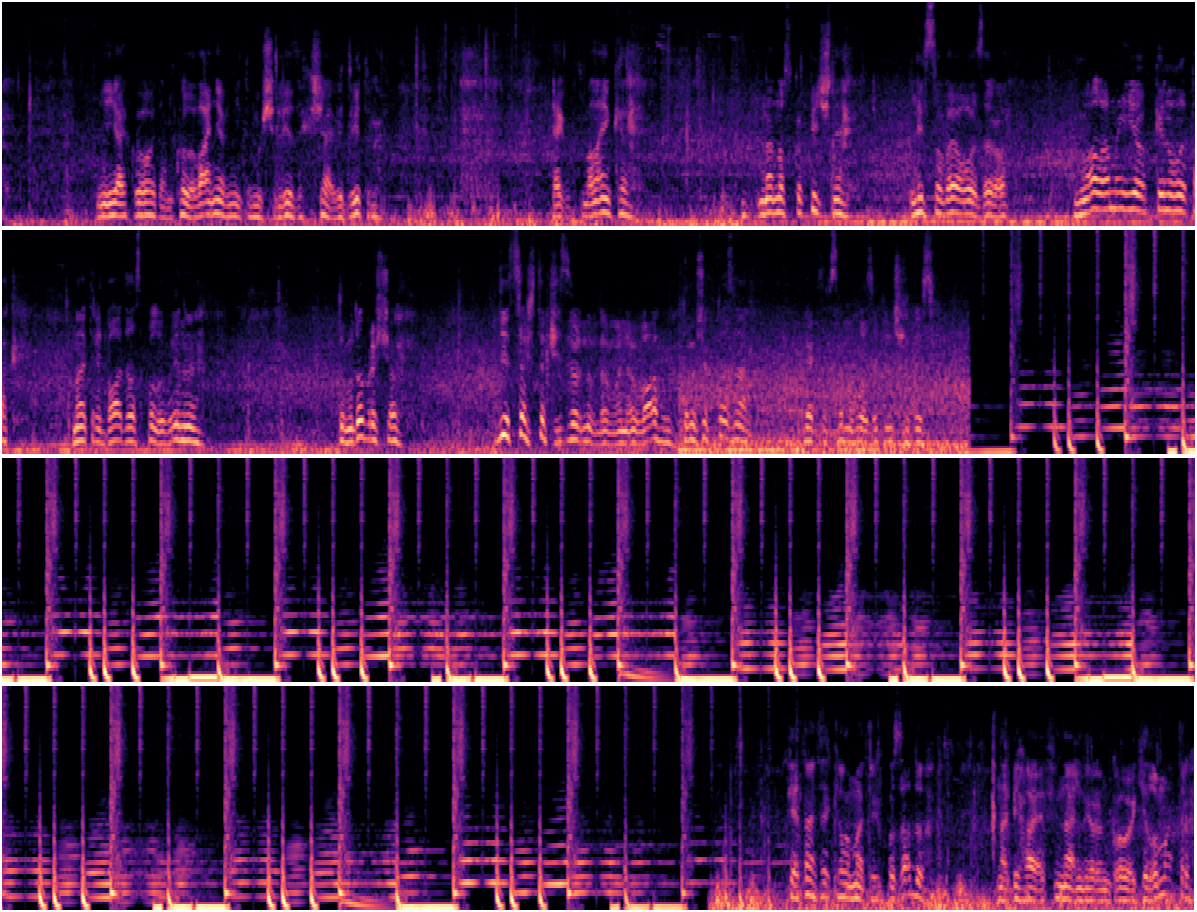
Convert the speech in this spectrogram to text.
ніякого там коливання в ній, тому що ліс захищає від вітру. Як маленьке наноскопічне лісове озеро. Ну але ми її кинули так метри два-два з половиною. Тому добре, що дід все ж таки звернув на мене увагу, тому що хто знає, як це все могло закінчитись. 15 кілометрів позаду набігає фінальний ранковий кілометр.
